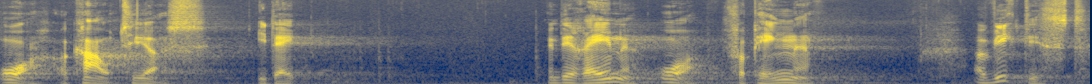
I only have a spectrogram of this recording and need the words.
ord og krav til os i dag. Men det er rene ord for pengene. Og vigtigst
